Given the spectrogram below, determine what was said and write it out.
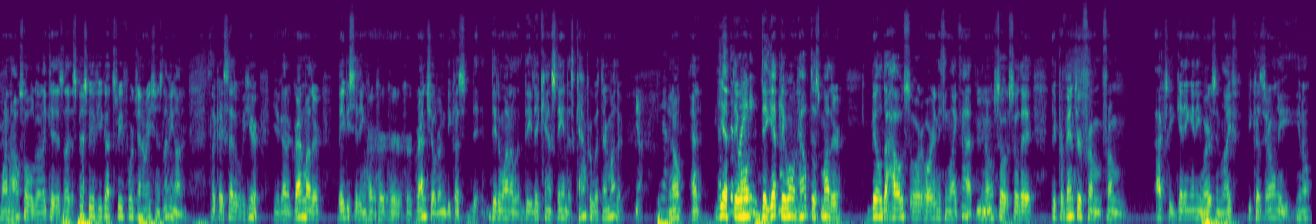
one household or like it's like, especially if you got three or four generations living on it. It's like I said over here. You got a grandmother babysitting her her, her, her grandchildren because they, they don't want to they, they can't stay in this camper with their mother. Yeah. yeah. You know, and That's yet they won't they, yet they won't help this mother build a house or, or anything like that. You mm-hmm. know, so so they they prevent her from from actually getting anywheres in life because they're only you know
